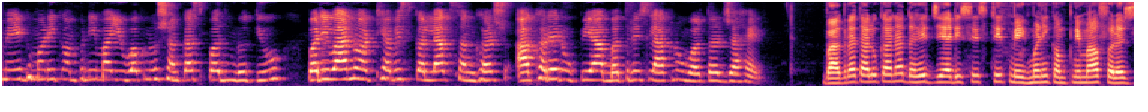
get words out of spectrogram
મેઘમણી કંપનીમાં યુવકનું શંકાસ્પદ મૃત્યુ, પરિવારનો અઠ્યાવીસ કલાક સંઘર્ષ, આખરે રૂપિયા બત્રીસ લાખનું વળતર જાહેર. વાગરા તાલુકાના દહેજ જીઆરડીસી સ્થિત મેઘમણી કંપનીમાં ફરજ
